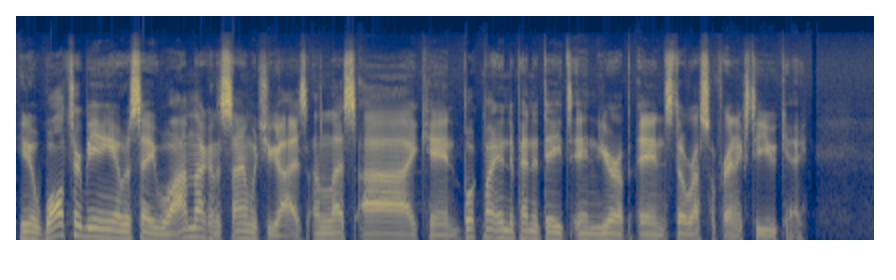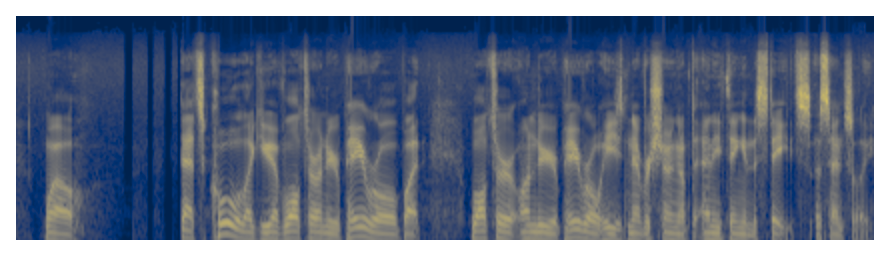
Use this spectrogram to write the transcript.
you know, Walter being able to say, well, I'm not going to sign with you guys unless I can book my independent dates in Europe and still wrestle for NXT UK. Well, that's cool. Like you have Walter under your payroll, but Walter under your payroll, he's never showing up to anything in the States, essentially.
